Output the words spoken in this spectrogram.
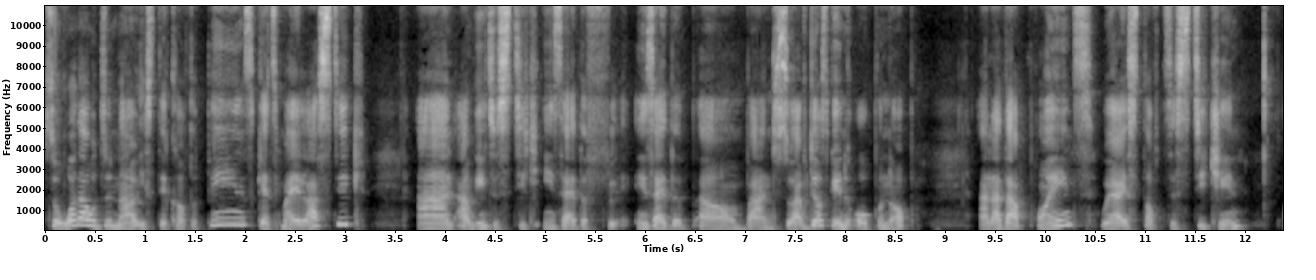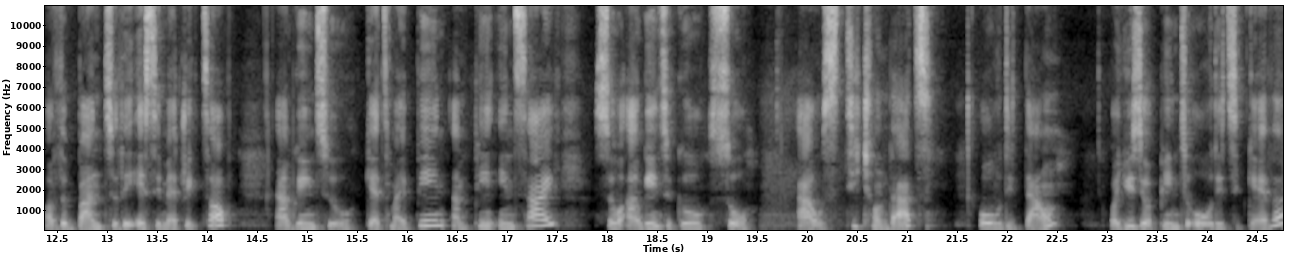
So what I will do now is take off the pins, get my elastic, and I'm going to stitch inside the inside the um, band. So I'm just going to open up, and at that point where I stopped the stitching of the band to the asymmetric top, I'm going to get my pin and pin inside. So I'm going to go so I will stitch on that, hold it down, or use your pin to hold it together.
